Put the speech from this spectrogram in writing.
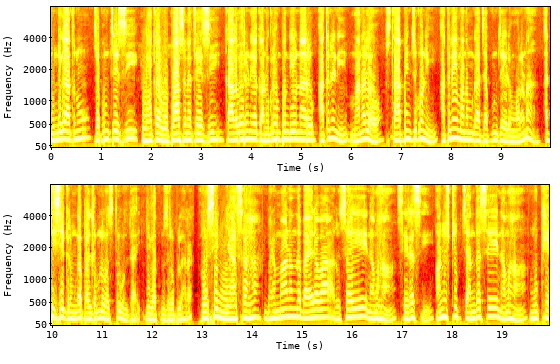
ముందుగా అతను జపం చేసి లేక ఉపాసన చేసి కాలభైరుని యొక్క అనుగ్రహం పొంది ఉన్నారు. అతనిని మనలో స్థాపించుకొని అతనే మనంగా జపం చేయడం వలన అతి శీఘ్రంగా ఫలితములు వస్తూ ఉంటాయి. దివ్యాత్మ స్వరూపులారా ఋషి న్యాస బ్రహ్మానంద భైరవ ఋషయే నమ శిరసి అనుష్ఠుప్ ఛందసే నమ ముఖే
